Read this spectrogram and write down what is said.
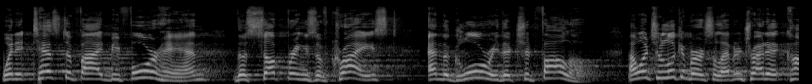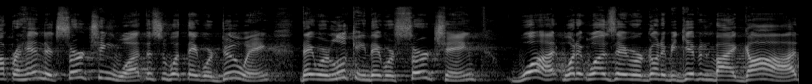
when it testified beforehand the sufferings of Christ and the glory that should follow. I want you to look at verse 11 and try to comprehend it. Searching what? This is what they were doing. They were looking, they were searching what what it was they were going to be given by God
